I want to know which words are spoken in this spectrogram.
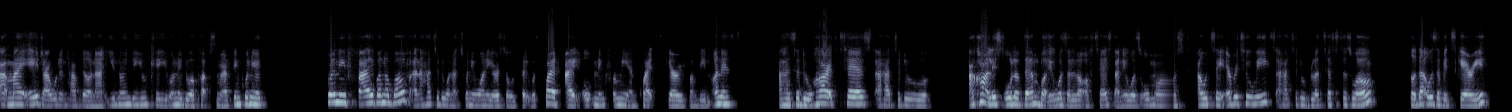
at my age I wouldn't have done. I, you know, in the UK, you only do a pap smear. I think when you're 25 and above, and I had to do one at 21 years old. So it was quite eye opening for me and quite scary, if I'm being honest. I had to do heart tests. I had to do, I can't list all of them, but it was a lot of tests. And it was almost, I would say, every two weeks, I had to do blood tests as well. So that was a bit scary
